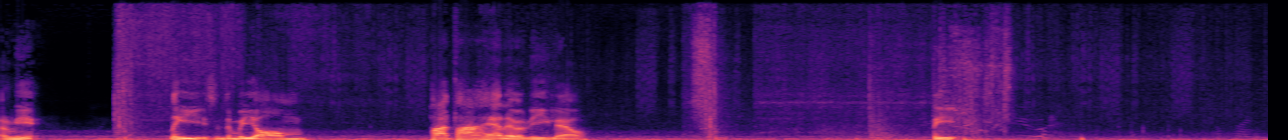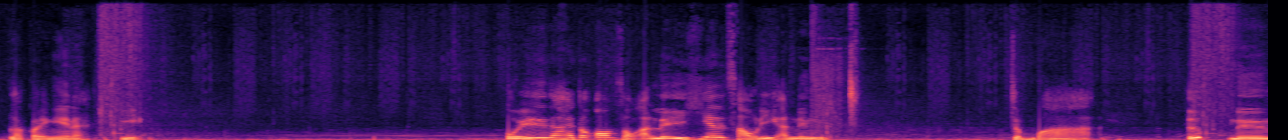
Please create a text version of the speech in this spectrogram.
ตรงนี้นี่ฉันจะไม่ยอมพลาดท่าให้อะไรแบบนี้อีกแล้วนี่แล้วก็อย่างงี้นะนี่โอ้ยได้ต้องอ้อมสองอันเลยเฮียเสานี่อีกอันนึง จะบ้าอึ๊บหนึ่ง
